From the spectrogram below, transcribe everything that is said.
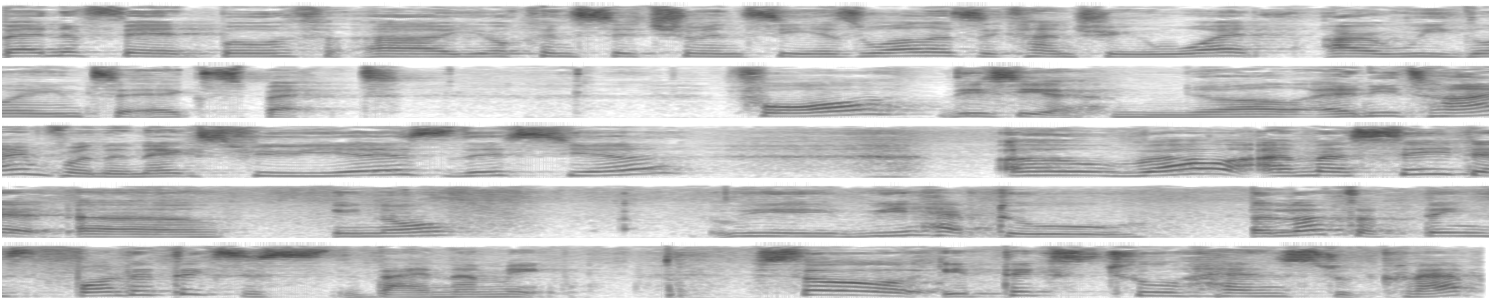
benefit both uh, your constituency as well as the country? What are we going to expect? For this year. Well, anytime for the next few years, this year? Uh, well, I must say that uh, you know we we have to a lot of things. Politics is dynamic, so it takes two hands to clap,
